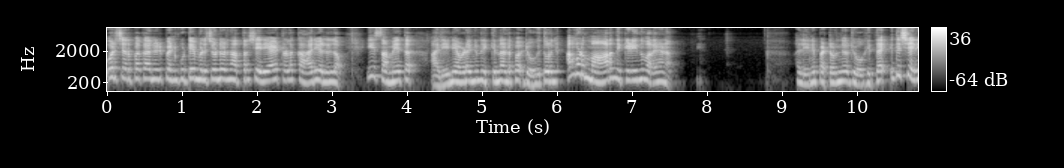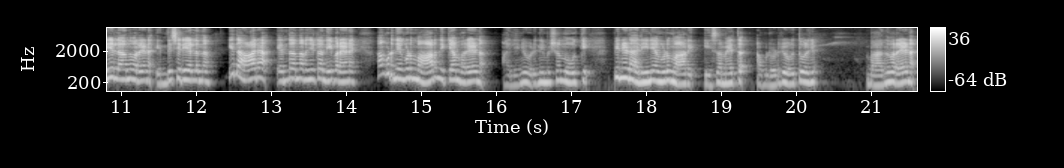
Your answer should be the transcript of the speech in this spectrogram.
ഒരു ചെറുപ്പക്കാരൻ ഒരു പെൺകുട്ടിയെ വിളിച്ചുകൊണ്ട് വരുന്ന അത്ര ശരിയായിട്ടുള്ള കാര്യമല്ലല്ലോ. ഈ സമയത്ത് അലീന അവിടെ ഇങ്ങനെ നിൽക്കുന്നുണ്ടപ്പോൾ രോഹിത് പറഞ്ഞു അങ്ങോട്ട് മാറി നിൽക്കടി എന്ന് പറയാണ്. അലീനെ പെട്ടെന്ന് രോഹിത്തെ ഇത് ശരിയല്ല എന്ന് പറയണേ. എന്ത് ശരിയല്ലെന്ന്? ഇതാരാ? എന്താന്ന് അറിഞ്ഞിട്ടാ നീ പറയണേ? അങ്ങോട്ട് നീ അങ്ങോട്ട് മാറി നിൽക്കാൻ പറയണ. അലീനെ ഒരു നിമിഷം നോക്കി. പിന്നീട് അലീനെ അങ്ങോട്ട് മാറി. ഈ സമയത്ത് അവളോട് രോഹിത്ത് പറഞ്ഞു ബാ എന്ന് പറയണ.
